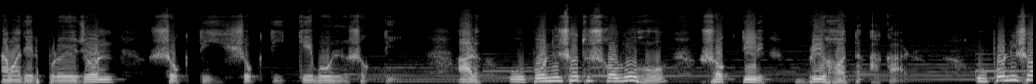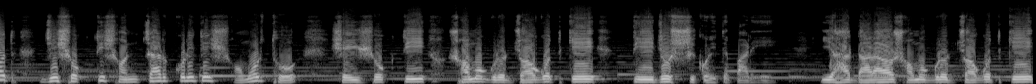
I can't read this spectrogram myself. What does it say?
আমাদের প্রয়োজন শক্তি শক্তি, কেবল শক্তি। আর উপনিষদ সমূহ শক্তির বৃহৎ আকার। উপনিষদ যে শক্তি সঞ্চার করিতে সমর্থ, সেই শক্তি সমগ্র জগৎকে তেজস্বী করিতে পারে। ইহা দ্বারা সমগ্র জগৎকে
